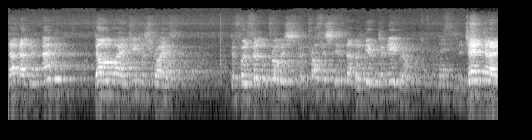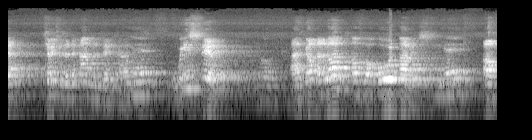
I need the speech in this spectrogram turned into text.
that has been handed down by Jesus Christ to fulfill the promise, the prophecies that was given to Abraham. The Gentile churches in the hands of the Gentile. We still have got a lot of our old habits of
